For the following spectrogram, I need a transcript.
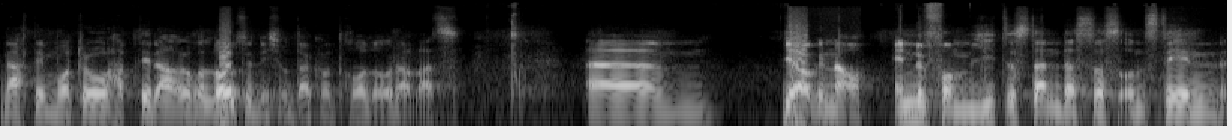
Nach dem Motto, habt ihr da eure Leute nicht unter Kontrolle oder was? Ähm, ja, genau. Ende vom Lied ist dann, dass das uns den,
